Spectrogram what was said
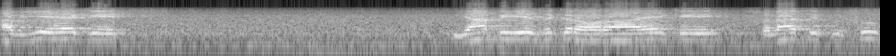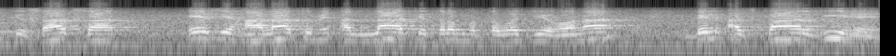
اب یہ ہے کہ یہاں پہ یہ ذکر ہو رہا ہے کہ صلاحت خصوص کے ساتھ ساتھ ایسے حالات میں اللہ کی طرف متوجہ ہونا بال ازکار بھی ہے۔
